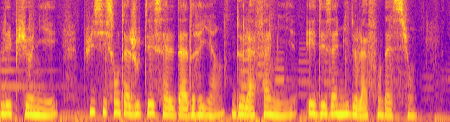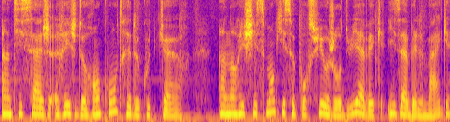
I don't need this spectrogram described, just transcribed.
les pionniers, puis s'y sont ajoutées celles d'Adrien, de la famille et des amis de la Fondation. Un tissage riche de rencontres et de coups de cœur un enrichissement qui se poursuit aujourd'hui avec Isabelle Mag,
